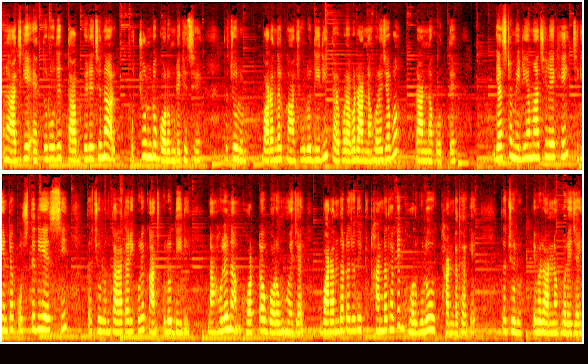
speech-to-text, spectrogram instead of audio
মানে আজকে এত রোদের তাপ বেড়েছে না, আর প্রচণ্ড গরম রেখেছে। তো চলুন, বারান্দার কাঁচগুলো দিয়ে দিই, তারপর আবার রান্নাঘরে যাব রান্না করতে। গ্যাসটা মিডিয়াম আছে রেখেই চিকেনটা কষতে দিয়ে এসছি। তা চলুন তাড়াতাড়ি করে কাঁচগুলো দিয়ে দিই। না হলে না ঘরটাও গরম হয়ে যায়। বারান্দাটা যদি একটু ঠান্ডা থাকে, ঘরগুলোও ঠান্ডা থাকে। তা চলুন, এবার রান্নাঘরে যাই।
